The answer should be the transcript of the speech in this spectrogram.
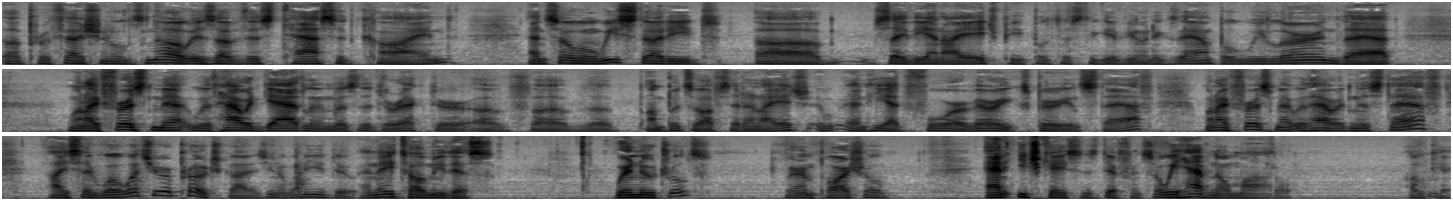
uh, professionals know is of this tacit kind. And so when we studied, uh, say, the NIH people, just to give you an example, we learned that when I first met with Howard Gadlin, was the director of uh, the Ombuds office at NIH, and he had four very experienced staff. When I first met with Howard and his staff, I said, "Well, what's your approach, guys? You know, what do you do?" And they told me this: "We're neutrals, we're impartial, and each case is different, so we have no model." Okay,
